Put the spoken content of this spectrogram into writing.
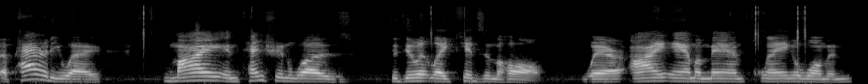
a parody way. My intention was to do it like Kids in the Hall, where I am a man playing a woman,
